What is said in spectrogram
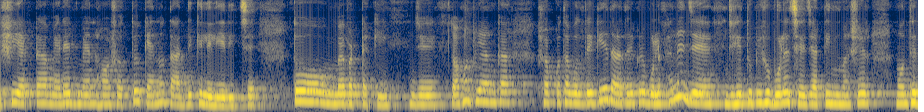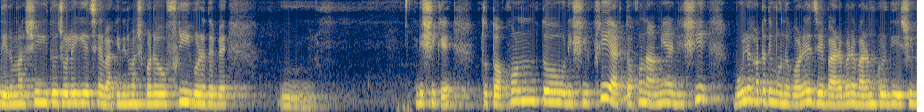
ঋষি একটা ম্যারেড ম্যান হওয়া সত্ত্বেও কেন তার দিকে লেলিয়ে দিচ্ছে? তো ব্যাপারটা কি? যে তখন প্রিয়াঙ্কা সব কথা বলতে গিয়ে তাড়াতাড়ি করে বলে ফেলে যে, যেহেতু পিহু বলেছে যে আর তিন মাসের মধ্যে দেড় মাসই তো চলে গিয়েছে, আর বাকি দেড় মাস পরে ও ফ্রি করে দেবে। ঋষিকে। তো তখন তো ঋষি ফ্রি আর তখন আমি আর ঋষি বলে হঠাৎই মনে পড়ে যে বারে বারণ করে দিয়েছিল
